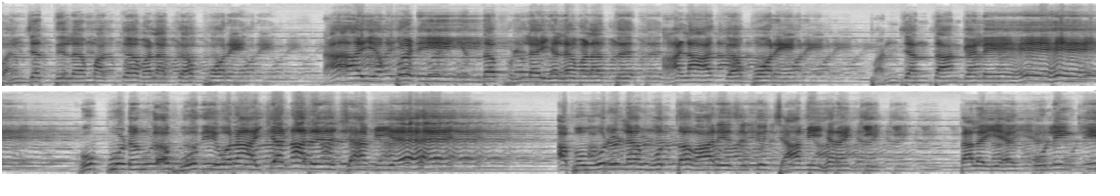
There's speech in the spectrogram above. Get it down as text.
பஞ்சத்துல மக்க வளர்க்க போறேன்? நான் எப்படி இந்த பிள்ளைகளை வளர்த்து ஆளாக்க போறேன்? பஞ்சம் தாங்களே. கூப்பிடுங்க பூதி ஒரு ஐயனாரு சாமிய. அப்ப ஊருல மூத்த வாரிசுக்கு சாமி இறங்கி தலைய குலுக்கி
